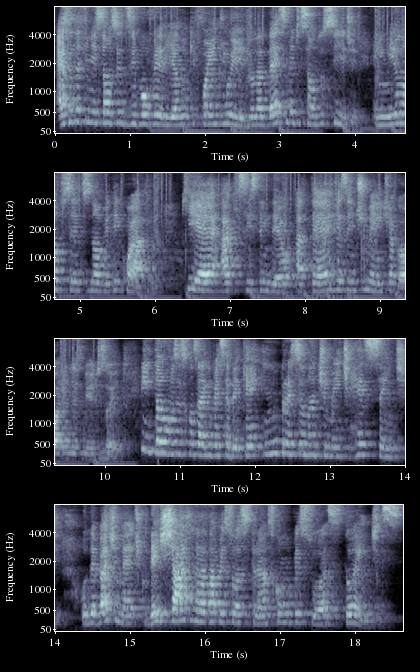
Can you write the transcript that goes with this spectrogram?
Essa definição se desenvolveria no que foi incluído na décima edição do CID, em 1994, que é a que se estendeu até recentemente, agora em 2018. Então vocês conseguem perceber que é impressionantemente recente o debate médico deixar de tratar pessoas trans como pessoas doentes.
